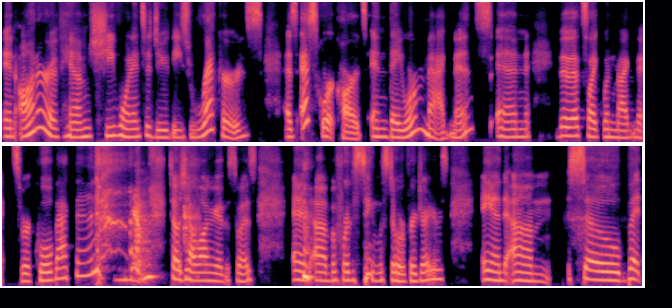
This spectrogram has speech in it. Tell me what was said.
in honor of him she wanted to do these records as escort cards and they were magnets and that's like when magnets were cool back then yeah. tells you how long ago this was and uh, before the stainless steel refrigerators and um so, but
